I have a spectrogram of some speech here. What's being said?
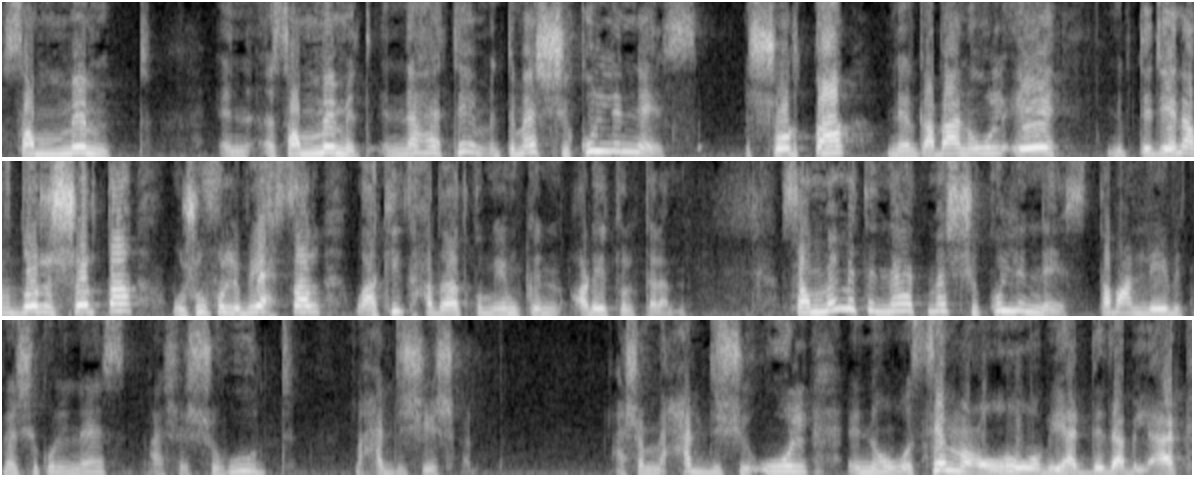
صممت إن صممت إنها تم- تمشي كل الناس. الشرطة نرجع بقى نقول إيه نبتدي هنا في دور الشرطة وشوفوا اللي بيحصل وأكيد حضراتكم يمكن قريتوا الكلام ده. صممت إنها تمشي كل الناس. طبعا ليه بتمشي كل الناس؟ عشان الشهود محدش يشهد. عشان ما حدش يقول إن هو سمعه وهو بيهددها بالأكل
